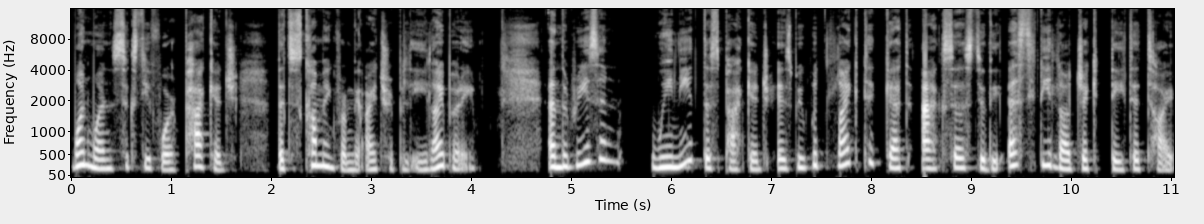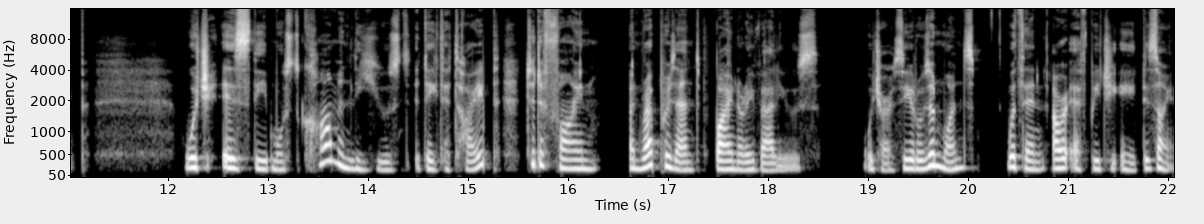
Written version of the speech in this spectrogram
1164 package that is coming from the IEEE library. And the reason we need this package is we would like to get access to the STD Logic data type, which is the most commonly used data type to define and represent binary values, which are zeros and ones, within our FPGA design.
